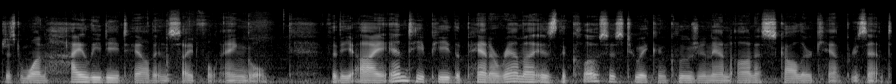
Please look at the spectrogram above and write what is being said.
just one highly detailed, insightful angle. For the INTP, the panorama is the closest to a conclusion an honest scholar can present.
